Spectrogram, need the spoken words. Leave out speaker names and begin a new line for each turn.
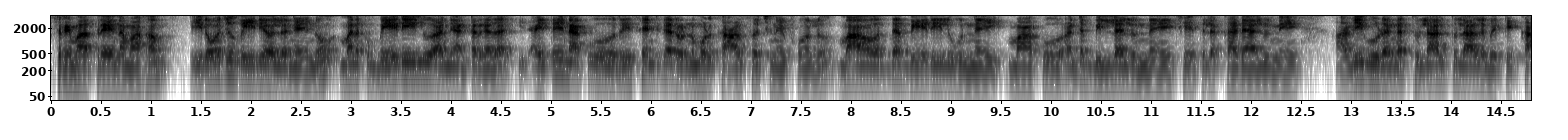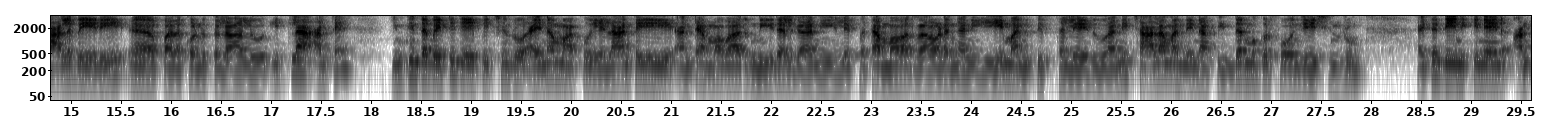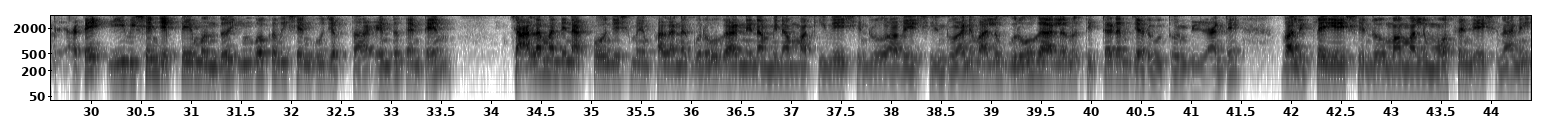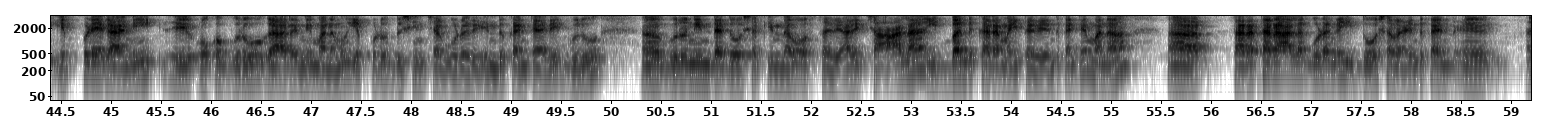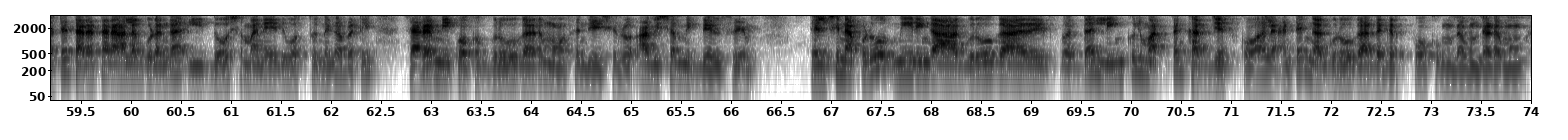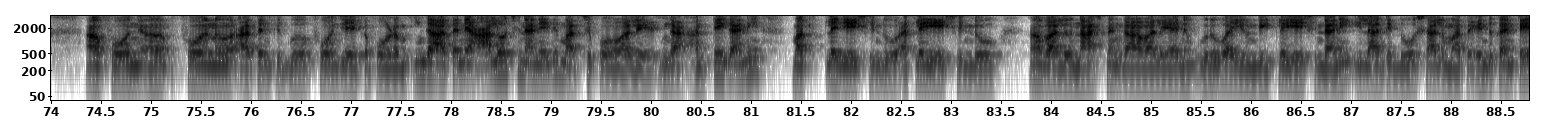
శ్రీమాత్రే నమహం ఈరోజు వీడియోలో నేను మనకు బేడీలు అని అంటారు కదా అయితే నాకు రీసెంట్గా రెండు మూడు కాల్స్ వచ్చినాయి ఫోన్లు. మా వద్ద బేడీలు ఉన్నాయి మాకు అంటే బిల్లలు ఉన్నాయి చేతుల కడాలు ఉన్నాయి. అవి కూడా తులాలు తులాలు పెట్టి కాలు బేడి పదకొండు తులాలు ఇట్లా అంటే ఇంతింత పెట్టి చేయించిండ్రు అయినా మాకు ఎలాంటి అంటే అమ్మవారు నీడలు కానీ లేకపోతే అమ్మవారు రావడం కానీ ఏం అనిపిస్తలేదు అని చాలామంది నాకు ఇద్దరు ముగ్గురు ఫోన్ చేసిండ్రు. అయితే దీనికి నేను అంత అయితే ఈ విషయం చెప్పే ముందు ఇంకొక విషయం కూడా చెప్తా. ఎందుకంటే చాలామంది నాకు ఫోన్ చేసి మేము ఫలానా గురువు గారిని నమ్మినాం మాకు ఇవేసిండ్రు అవేసిండ్రు అని వాళ్ళు గురువు గారులను తిట్టడం జరుగుతుంది. అంటే వాళ్ళు ఇట్లా చేసిండ్రు మమ్మల్ని మోసం చేసిన అని ఎప్పుడే కానీ ఒక గురువు గారిని మనము ఎప్పుడు దూషించకూడదు. ఎందుకంటే అది గురు గురు నింద దోష కింద వస్తుంది. అది చాలా ఇబ్బందికరం అవుతుంది ఎందుకంటే మన తరతరాలకు కూడా ఈ దోషం ఎందుకంటే అంటే తరతరాలకు కూడా ఈ దోషం అనేది వస్తుంది కాబట్టి సరే మీకు ఒక గురువు గారు మోసం చేసిండ్రు ఆ విషయం మీకు తెలుసు. తెలిసినప్పుడు మీరు ఇంకా ఆ గురువు గారి వద్ద లింకులు మొత్తం కట్ చేసుకోవాలి. అంటే ఇంకా గురువు గారి దగ్గరకు పోకుండా ఉండడము ఆ ఫోన్ ఫోన్ అతనికి ఫోన్ చేయకపోవడం ఇంకా అతని ఆలోచన అనేది మర్చిపోవాలి. ఇంకా అంతేగాని మాకు ఇట్లా చేసిండు అట్లా చేసిండు వాళ్ళు నాశనం కావాలి ఆయన గురువు అయి ఉండి ఇట్లా చేసిండని ఇలాంటి దోషాలు మాత్రం. ఎందుకంటే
